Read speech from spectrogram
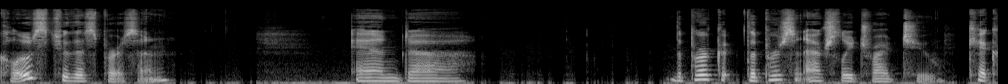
close to this person and uh, the per- the person actually tried to kick.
